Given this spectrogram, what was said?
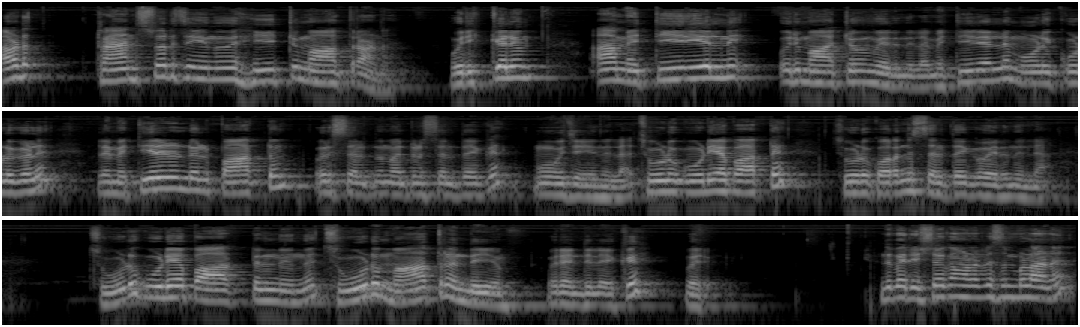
അവിടെ ട്രാൻസ്ഫർ ചെയ്യുന്നത് ഹീറ്റ് മാത്രമാണ് ഒരിക്കലും ആ മെറ്റീരിയലിന് ഒരു മാറ്റവും വരുന്നില്ല. മെറ്റീരിയലിലെ മോളിക്കൂളുകൾ അല്ലെങ്കിൽ മെറ്റീരിയലിന്റെ ഒരു പാർട്ടും ഒരു സ്ഥലത്ത് നിന്ന് മറ്റൊരു സ്ഥലത്തേക്ക് മൂവ് ചെയ്യുന്നില്ല. ചൂട് കൂടിയ പാർട്ട് ചൂട് കുറഞ്ഞ സ്ഥലത്തേക്ക് വരുന്നില്ല. ചൂട് കൂടിയ പാർട്ടിൽ നിന്ന് ചൂട് മാത്രം എന്ത് ചെയ്യും? ഒരു എൻഡിലേക്ക് വരും. ഇത് പരീക്ഷയൊക്കെ വളരെ സിമ്പിളാണ്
